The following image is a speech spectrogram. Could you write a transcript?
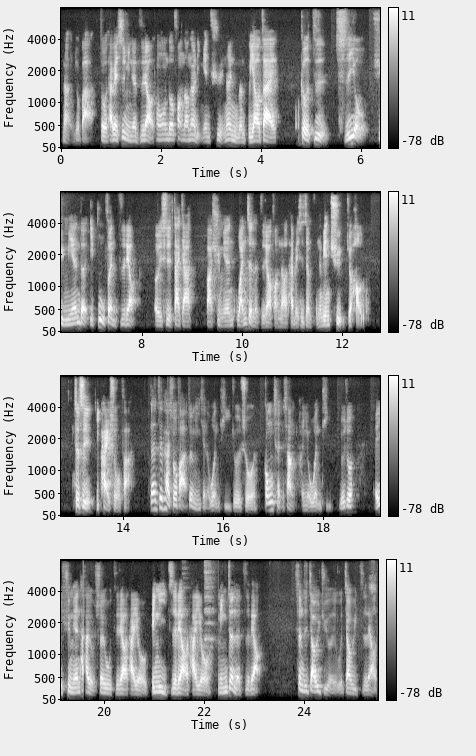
那你就把所有台北市民的资料通通都放到那里面去。那你们不要再各自持有许棉的一部分资料，而是大家把许棉完整的资料放到台北市政府那边去就好了。这是一派说法，但这派说法最明显的问题就是说工程上很有问题。比如说，哎，许棉它有税务资料，他有兵役资料，他有民政的资料，甚至教育局有教育资料。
